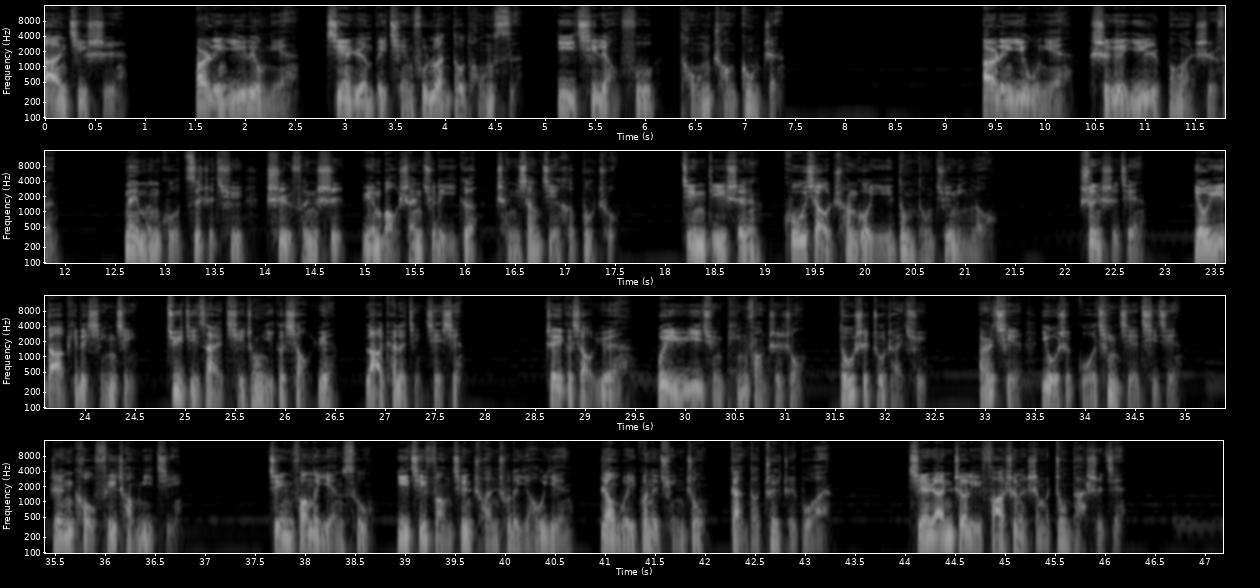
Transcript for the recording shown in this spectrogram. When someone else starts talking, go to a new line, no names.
大案纪实：二零一六年，现任被前夫乱刀捅死，一妻两夫同床共枕。二零一五年十月一日傍晚时分，内蒙古自治区赤峰市元宝山区的一个城乡结合部处，警笛声呼啸穿过一栋栋居民楼，瞬时间，有一大批的刑警聚集在其中一个小院，拉开了警戒线。这个小院位于一群平房之中，都是住宅区，而且又是国庆节期间，人口非常密集。警方的严肃。以及坊间传出的谣言，让围观的群众感到惴惴不安。显然，这里发生了什么重大事件。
